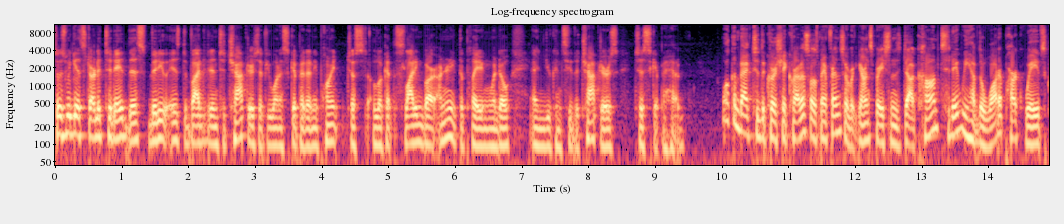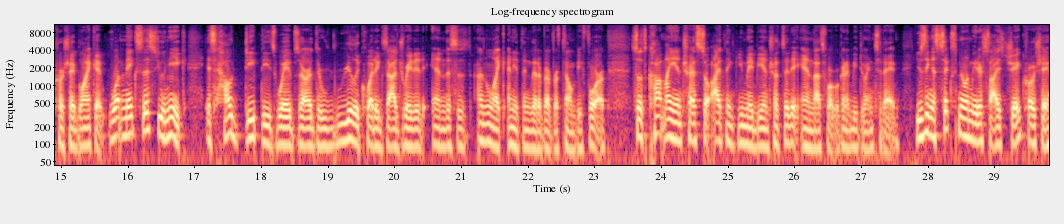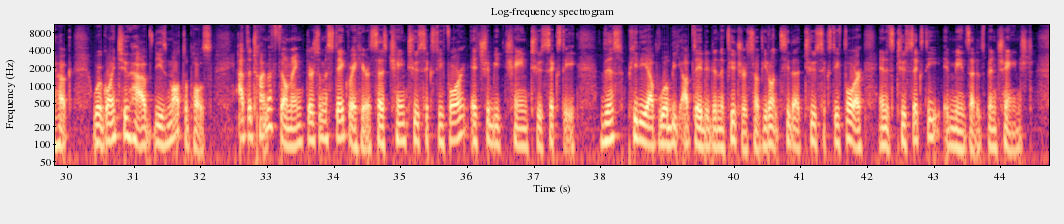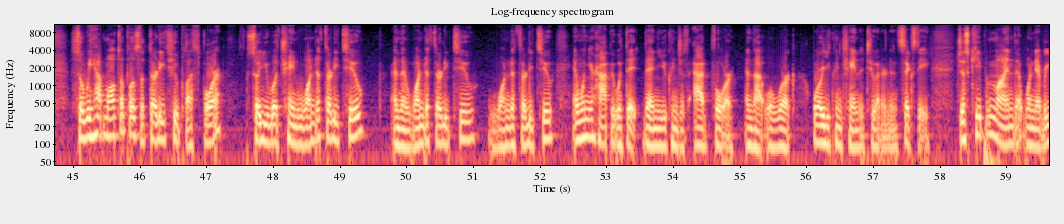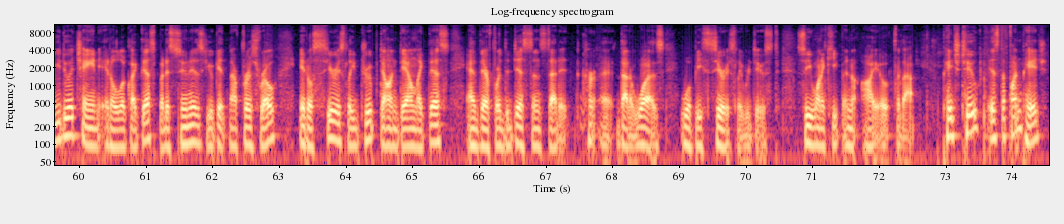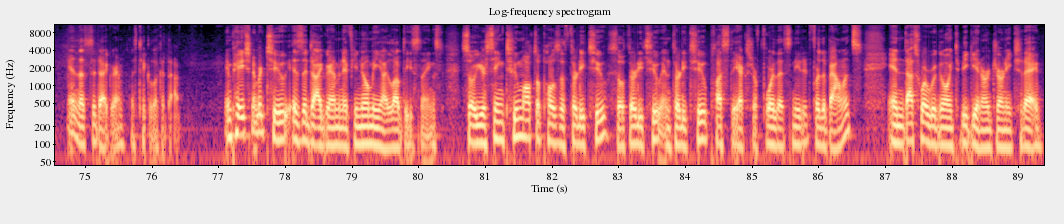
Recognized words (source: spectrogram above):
So as we get started today this video is divided into chapters. If you want to skip at any point just look at the sliding bar underneath the plating window and you can see the chapters to skip ahead. Welcome back to the Crochet Crowd. So my friends over at yarnspirations.com. Today we have the Water Park Waves crochet blanket. What makes this unique is how deep these waves are. They're really quite exaggerated and this is unlike anything that I've ever filmed before. So it's caught my interest so I think you may be interested and that's what we're going to be doing today. Using a six millimeter size J crochet hook we're going to have these multiples. At the time of filming there's a mistake right here. It says chain 264. It should be chain 260. This PDF will be updated in the future. So if you don't see that 264 and it's 260 it means that it's been changed. So we have multiples of 32 plus 4. So you will chain 1 to 32 and then 1 to 32, 1 to 32 and when you're happy with it then you can just add 4 and that will work or you can chain the 260. Just keep in mind that whenever you do a chain it'll look like this but as soon as you get in that first row it'll seriously droop down down like this and therefore the distance that it uh, that it was will be seriously reduced. So you want to keep an eye out for that. Page 2 is the fun page and that's the diagram. Let's take a look at that. In page number two is the diagram and if you know me I love these things. So you're seeing two multiples of 32. So 32 and 32 plus the extra 4 that's needed for the balance and that's where we're going to begin our journey today.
